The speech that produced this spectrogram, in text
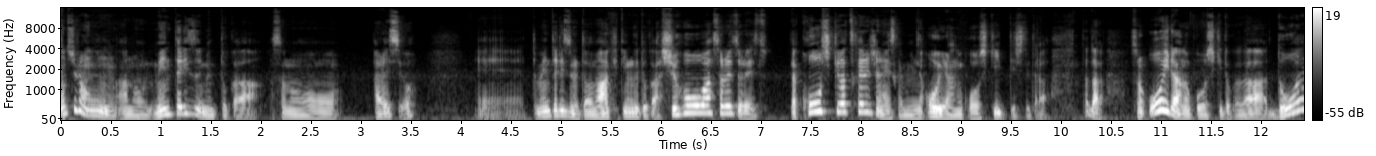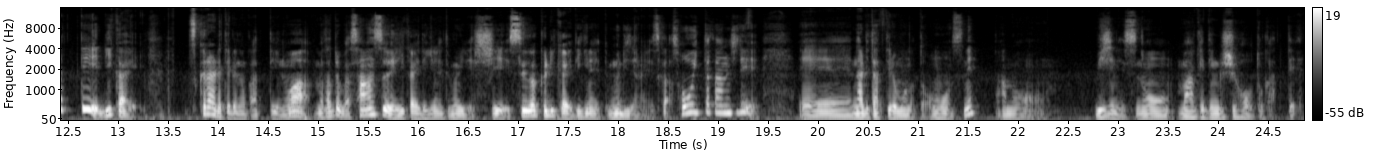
もちろん、あの、メンタリズムとか、その、あれですよ。えー、っと、メンタリズムとかマーケティングとか、手法はそれぞれ、だ公式は使えるじゃないですか、みんな、オイラーの公式ってしてたら。ただ、そのオイラーの公式とかがどうやって理解作られてるのかっていうのは、まあ、例えば算数理解できないと無理ですし、数学理解できないと無理じゃないですか。そういった感じで、えー、成り立ってるものだと思うんですね。あの、ビジネスのマーケティング手法とかって。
